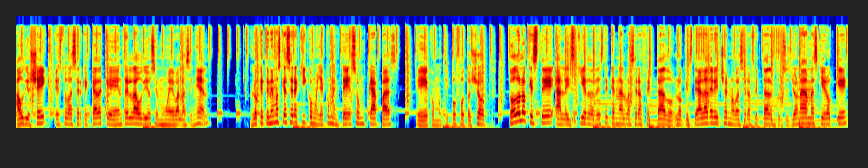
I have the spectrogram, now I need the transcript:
Audio Shake. Esto va a hacer que cada que entre el audio se mueva la señal. Lo que tenemos que hacer aquí, como ya comenté, son capas eh, como tipo Photoshop. Todo lo que esté a la izquierda de este canal va a ser afectado. Lo que esté a la derecha no va a ser afectado. Entonces yo nada más quiero que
